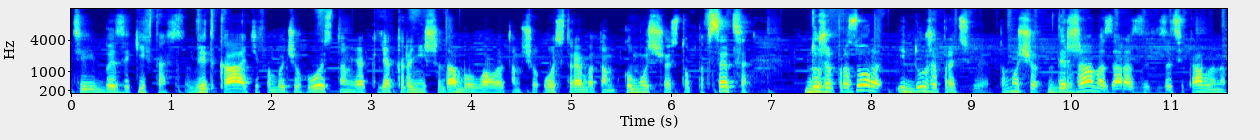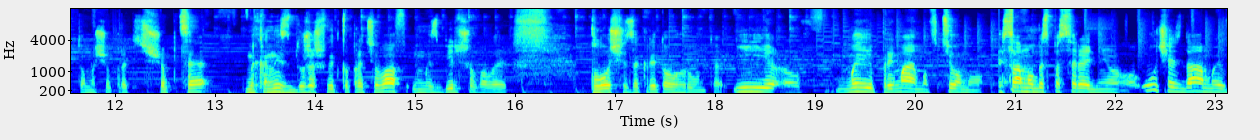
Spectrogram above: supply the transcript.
ці без якихось відкатів або чогось там, як, як раніше да, бувало, там що ось треба там комусь щось. Тобто, все це дуже прозоро і дуже працює, тому що держава зараз зацікавлена в тому, прац- щоб це механізм дуже швидко працював, і ми збільшували площі закритого ґрунту. І е, ми приймаємо в цьому саме безпосередню участь. Да, ми,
